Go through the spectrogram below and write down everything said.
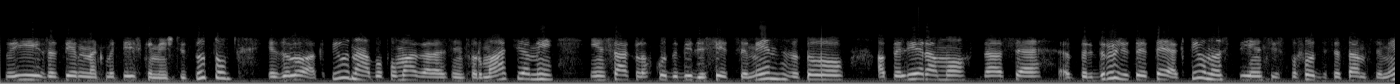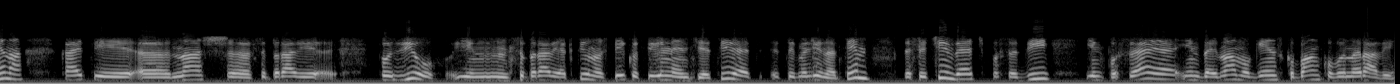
stoji za tem na Kmetijskem inštitutu, zelo aktivna, bo pomagala z informacijami in vsak lahko dobi deset semen. Zato apeliramo, da se pridružite tej aktivnosti in si sposodite tam semena, kajti eh, naš, se pravi, poziv in se pravi aktivnost te kot civilne inicijative temelji na tem, da se čim več posadi in poseje in da imamo gensko banko v naravi.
